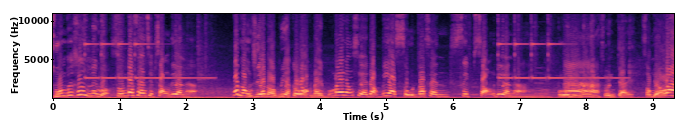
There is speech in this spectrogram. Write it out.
ศูนย์เปอร์เซ็นต์เลยบ่0% 12เดือนค่ะ ว่าต้องเสียดอกเบี้ยก็ออกได้บ่ไม่ต้องเสียดอกเบี้ย 0% 12 เดือนค่ะอืมปูนี่มันน่าสนใจสมมุติว่า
